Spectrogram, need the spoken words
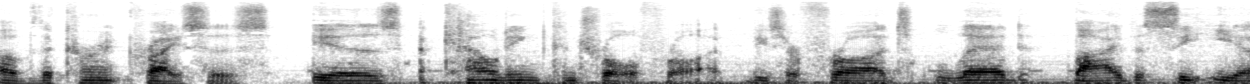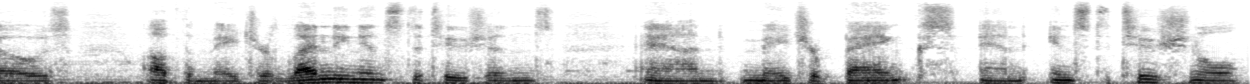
of the current crisis is accounting control fraud. These are frauds led by the CEOs of the major lending institutions and major banks and institutional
